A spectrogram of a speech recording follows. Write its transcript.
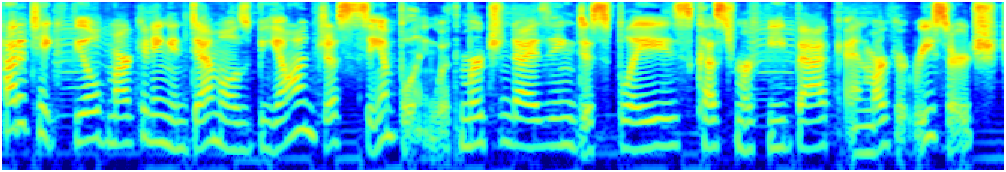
how to take field marketing and demos beyond just sampling with merchandising, displays, customer feedback, and market research,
